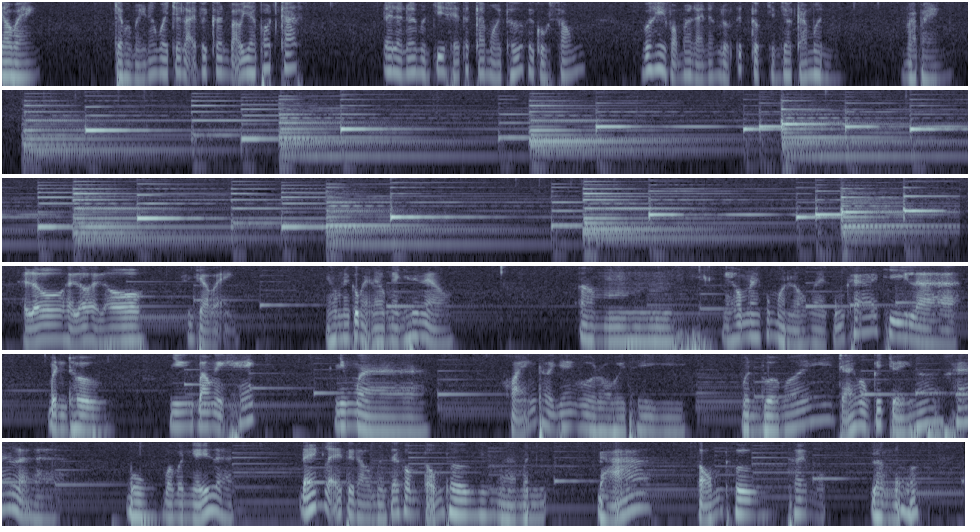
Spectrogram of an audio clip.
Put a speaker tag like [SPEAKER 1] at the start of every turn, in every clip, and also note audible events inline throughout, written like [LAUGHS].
[SPEAKER 1] Chào bạn, chào mừng bạn đã quay trở lại với kênh Bảo Gia Podcast. Đây là nơi mình chia sẻ tất cả mọi thứ về cuộc sống Với hy vọng mang lại năng lượng tích cực dành cho cả mình và bạn. Xin chào bạn. Ngày hôm nay của bạn là một ngày như thế nào? Um, ngày hôm nay của mình là một ngày cũng khá chi là bình thường Như bao ngày khác. Nhưng mà khoảng thời gian vừa rồi thì mình vừa mới trải qua một cái chuyện nó khá là buồn Và mình nghĩ là đáng lẽ từ đầu mình sẽ không tổn thương Nhưng mà mình đã tổn thương thêm một lần nữa.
